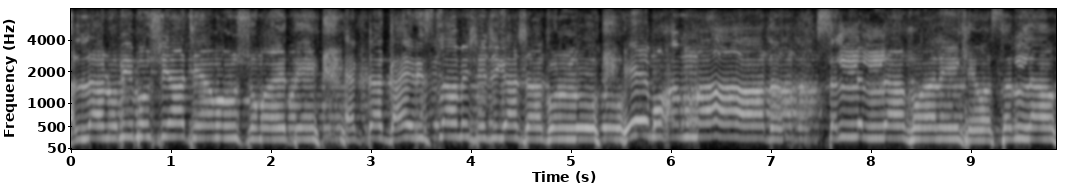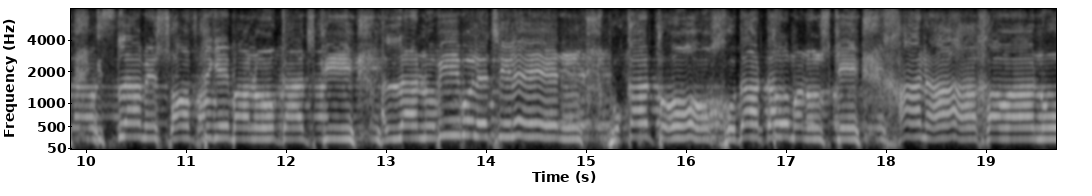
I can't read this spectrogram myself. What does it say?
আল্লাহ নবী বসে আছে সময়তে একটা জিজ্ঞাসা করল ইসলামের সব থেকে ভালো কাজ কি? আল্লাহ নবী বলেছিলেন ভোকার্ত ক্ষুধার্ত মানুষকে খানা খাওয়ানো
